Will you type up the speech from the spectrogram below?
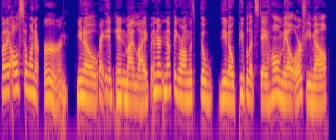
but I also want to earn you know, right. in, in my life. And there's nothing wrong with the, you know, people that stay home, male or female,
